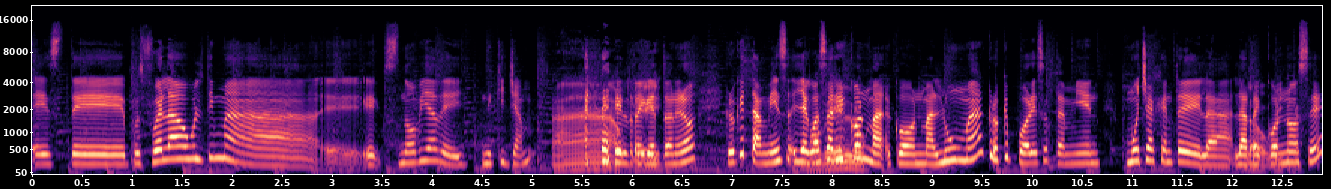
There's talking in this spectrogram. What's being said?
este, pues fue la última eh, exnovia de Nicky Jam, Ah, el ok. reggaetonero. Creo que también llegó a salir con, Ma- con Maluma, creo que por eso también mucha gente la, la La reconoce.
